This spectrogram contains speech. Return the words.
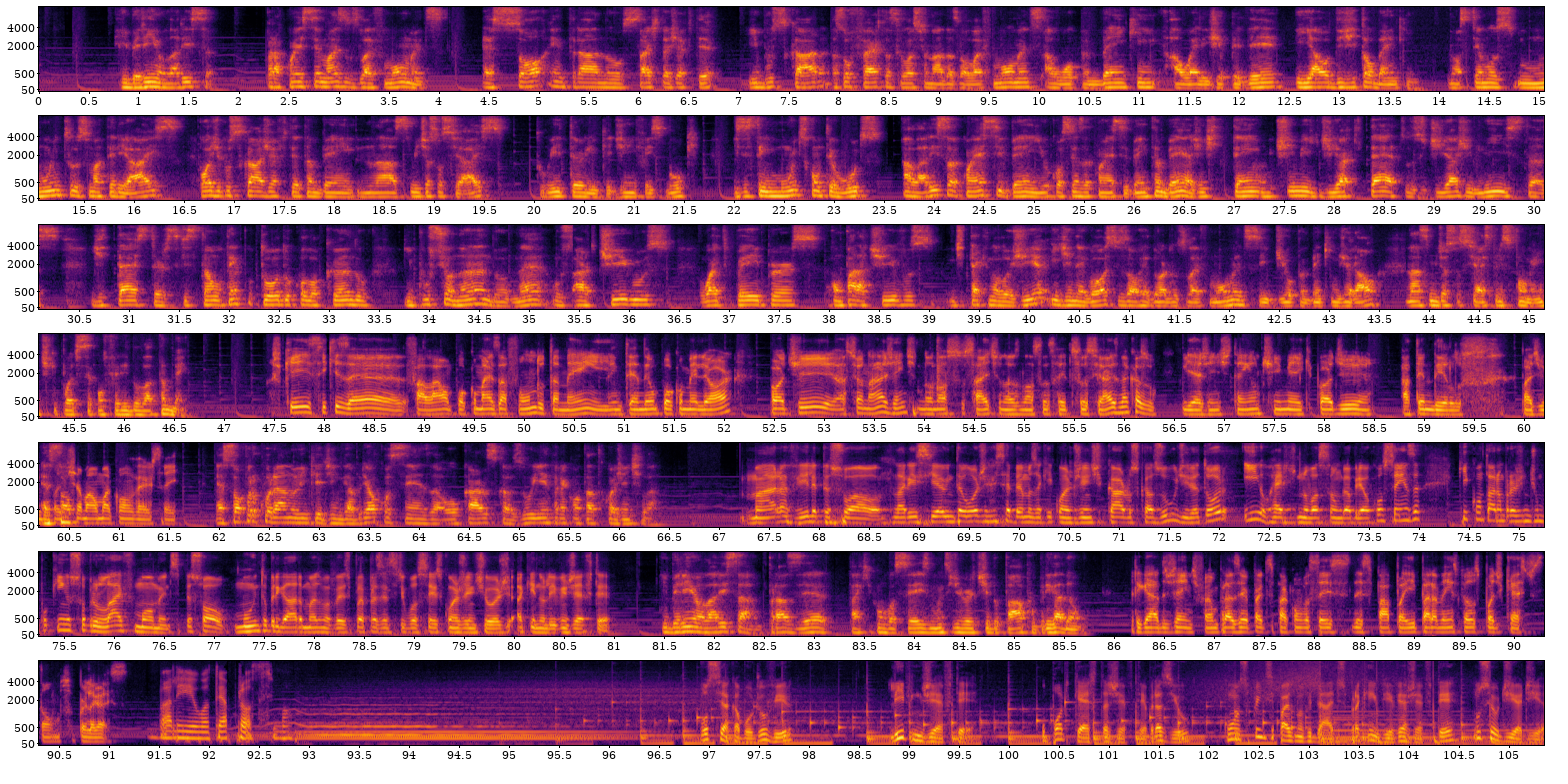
Ribeirinho, Larissa, para conhecer mais dos Life Moments, é só entrar no site da GFT e buscar as ofertas relacionadas ao Life Moments, ao Open Banking, ao LGPD e ao Digital Banking. Nós temos muitos materiais. Pode buscar a GFT também nas mídias sociais, Twitter, LinkedIn, Facebook. Existem muitos conteúdos. A Larissa conhece bem e o Cossenza conhece bem também. A gente tem um time de arquitetos, de agilistas, de testers que estão o tempo todo colocando, impulsionando né, os artigos, white papers, comparativos de tecnologia e de negócios ao redor dos Life Moments e de Open Banking em geral, nas mídias sociais principalmente, que pode ser conferido lá também. Acho que se quiser falar um pouco mais a fundo também e entender um pouco melhor, pode acionar a gente no nosso site, nas nossas redes sociais, né, Cazu? E a gente tem um time aí que pode atendê-los. Pode, é pode só... chamar uma conversa aí. é só procurar no LinkedIn Gabriel Cossenza ou Carlos Cazu e entrar em contato com a gente lá. Maravilha, pessoal. Larissa e eu, então, hoje recebemos aqui com a gente Carlos Cazu, o diretor, e o head de inovação Gabriel Cossenza, que contaram pra gente um pouquinho sobre o Life Moments. Pessoal, muito obrigado mais uma vez pela presença de vocês com a gente hoje aqui no Living GFT. Ribeirinho, Larissa, um prazer estar aqui com vocês, muito divertido o papo, brigadão. Obrigado, gente. Foi um prazer participar com vocês desse papo aí. Parabéns pelos podcasts, estão super legais. Valeu, até a próxima. Você acabou de ouvir Living GFT, o podcast da GFT Brasil, com as principais novidades para quem vive a GFT no seu dia a dia.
